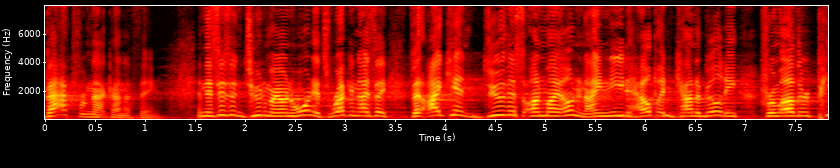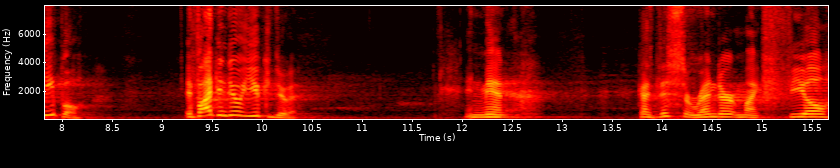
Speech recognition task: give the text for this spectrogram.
back from that kind of thing. And this isn't tooting my own horn, it's recognizing that I can't do this on my own and I need help and accountability from other people. If I can do it, you can do it. And man, guys, this surrender might feel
